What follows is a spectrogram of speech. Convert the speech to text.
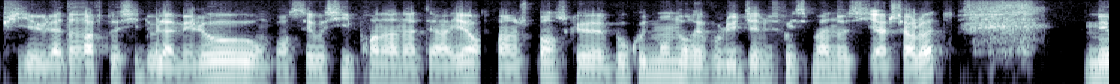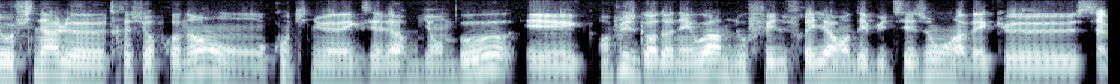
Puis il y a eu la draft aussi de Lamelo. On pensait aussi prendre un intérieur. Enfin, je pense que beaucoup de monde aurait voulu James Wiseman aussi à Charlotte. Mais au final, euh, très surprenant, on continue avec Zeller Biombo. Et en plus, Gordon Hayward nous fait une frayeur en début de saison avec euh, sa,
